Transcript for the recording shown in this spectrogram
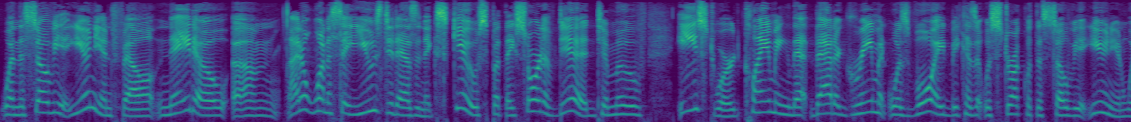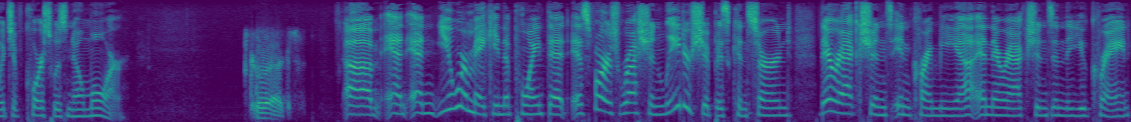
when the Soviet Union fell, NATO, um, I don't want to say used it as an excuse, but they sort of did to move eastward, claiming that that agreement was void because it was struck with the Soviet Union, which of course was no more. Correct. Um, and and you were making the point that as far as Russian leadership is concerned, their actions in Crimea and their actions in the Ukraine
